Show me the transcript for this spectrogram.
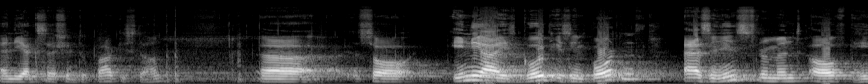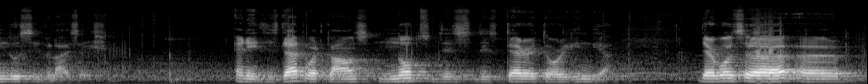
and the accession to Pakistan. Uh, so, India is good, is important as an instrument of Hindu civilization. And it is that what counts, not this, this territory, India. There was a, a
